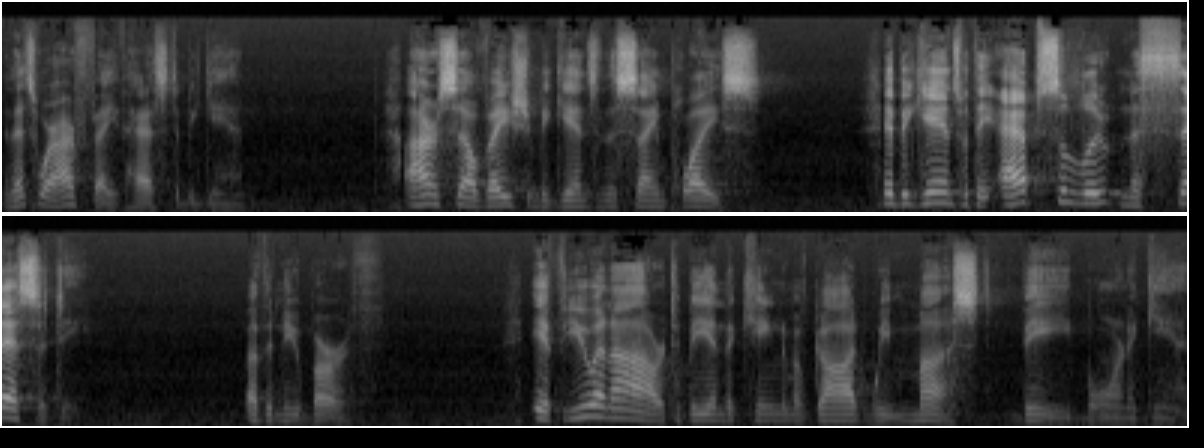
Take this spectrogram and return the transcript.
And that's where our faith has to begin. Our salvation begins in the same place. It begins with the absolute necessity of the new birth. If you and I are to be in the kingdom of God, we must be born again.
